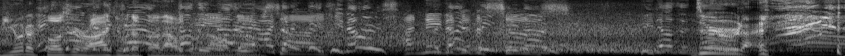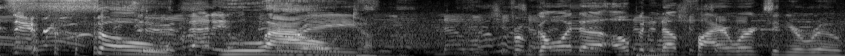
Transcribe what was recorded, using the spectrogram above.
if you would have closed your eyes, you would have thought that was Does he know it? Ronaldo. I don't think he knows. And neither I don't did the think he. Subs. He doesn't know. Dude, so Dude, that is loud. crazy. No From going to opening No up one should tell him. fireworks in your room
